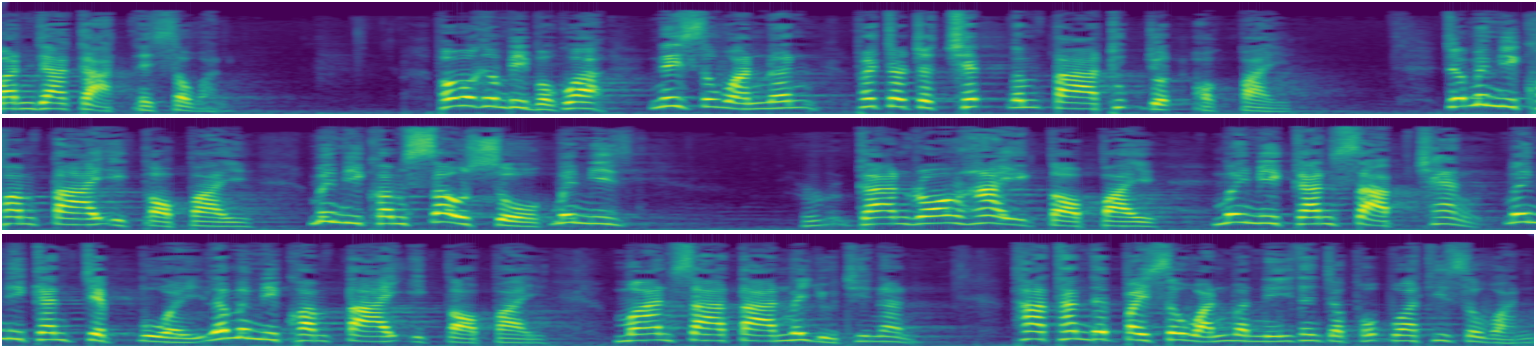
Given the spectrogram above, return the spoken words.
บรรยากาศในสวรรค์ เพราะว่าคัมภีร์บอกว่าในสวรรค์นั้น พระเจ้าจะเช็ดน้ำตาทุกหยดออกไป จะไม่มีความตายอีกต่อไป ไม่มีความเศร้าโศก ไม่มีการร้องไห้อีกต่อไป ไม่มีการสาปแช่ง ไม่มีการเจ็บป่วย และไม่มีความตายอีกต่อไป มารซาตานไม่อยู่ที่นั่น ถ้าท่านได้ไปสวรรค์วันนี้ท่านจะพบว่าที่สวรรค์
